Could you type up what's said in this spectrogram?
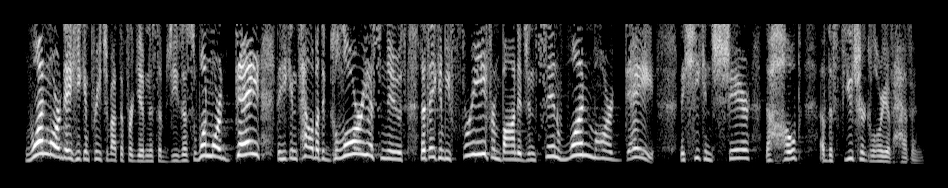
One more day he can preach about the forgiveness of Jesus. One more day that he can tell about the glorious news that they can be freed from bondage and sin. One more day that he can share the hope of the future glory of heaven.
